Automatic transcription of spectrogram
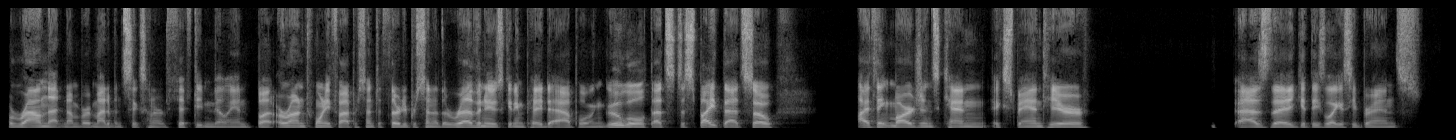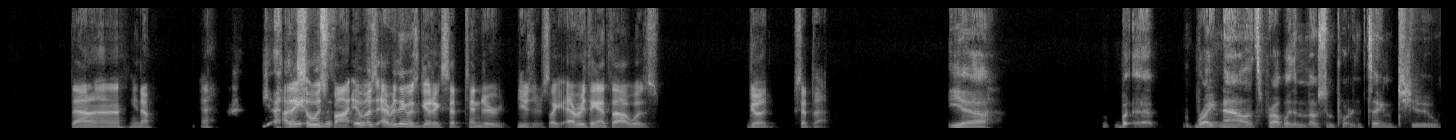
Around that number, it might have been 650 million, but around 25% to 30% of the revenues getting paid to Apple and Google. That's despite that. So I think margins can expand here as they get these legacy brands. Uh, you know, Yeah, I think it was fine. It was everything was good except Tinder users. Like everything I thought was good except that. that- Yeah, but uh, right now, it's probably the most important thing to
